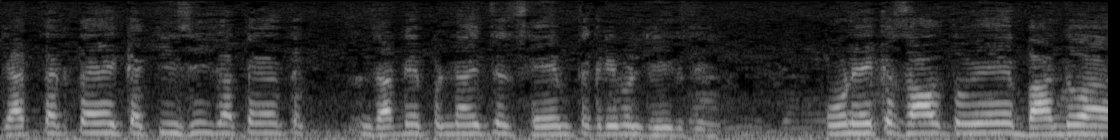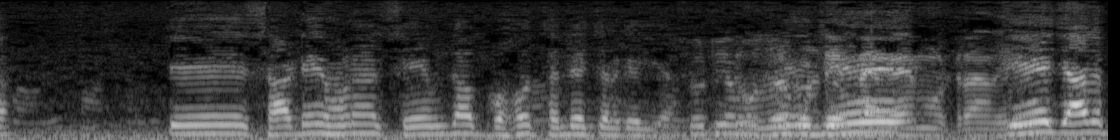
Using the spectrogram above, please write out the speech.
ਜਦ ਤੱਕ ਤਾਂ ਇਹ ਕੱਚੀ ਸੀ ਜਦ ਤੱਕ ਤ- ਸਾਡੇ ਪਿੰਡਾਂ 'ਚ ਸੇਮ ਤਕਰੀਬਨ ਠੀਕ ਸੀ। ਹੁਣ ਇੱਕ ਸਾਲ ਤੋਂ ਇਹ ਬੰਦ ਆ ਤੇ ਸਾਡੇ ਹੁਣ ਸੇਮ ਦਾ ਬਹੁਤ ਥੱਲੇ ਚਲ ਗਈ ਆ। ਜੇ ਜੇ ਜਦ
